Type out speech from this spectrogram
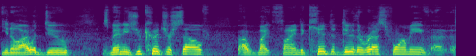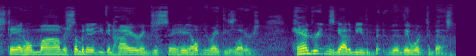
You know, I would do as many as you could yourself. I might find a kid to do the rest for me, a stay-at-home mom or somebody that you can hire, and just say, "Hey, help me write these letters." Handwritten's got to be the they work the best.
